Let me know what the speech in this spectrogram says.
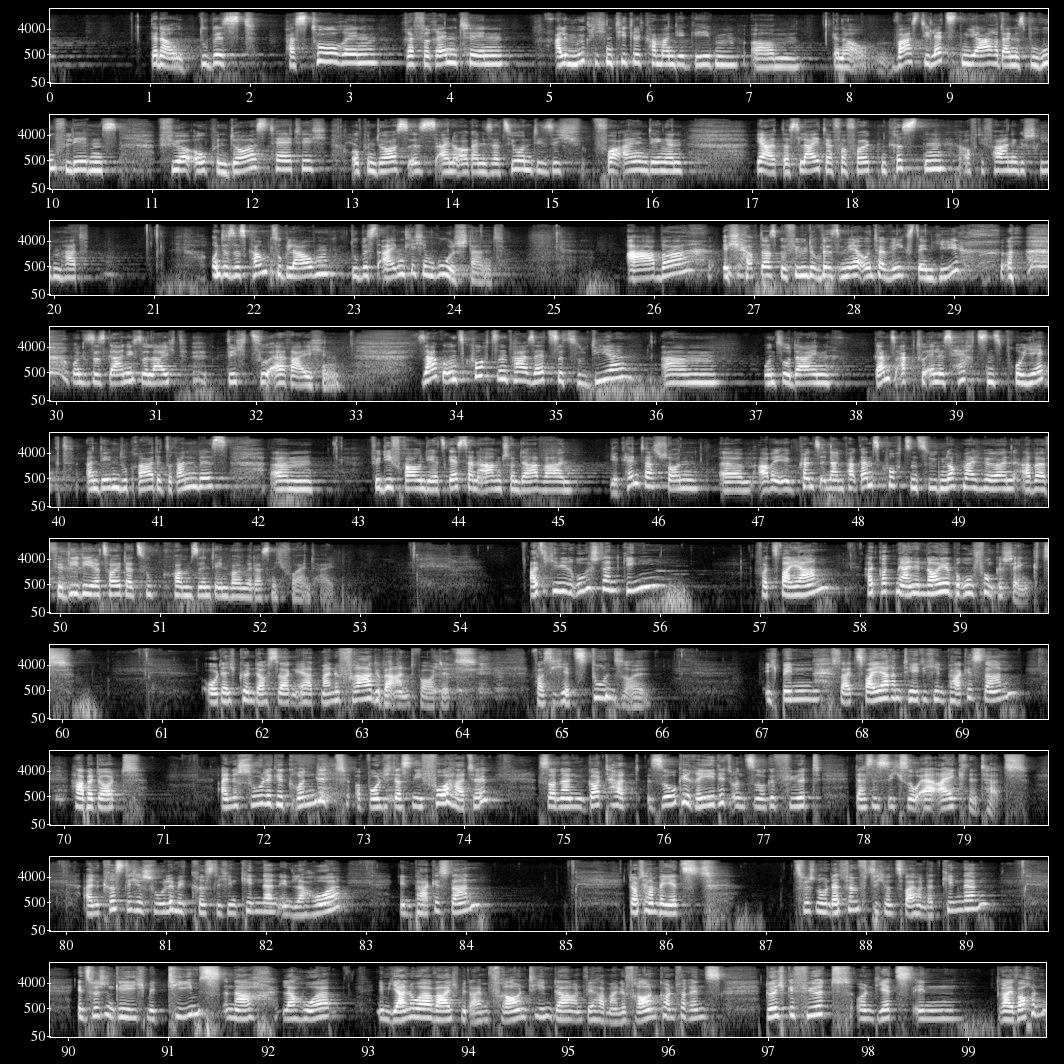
genau, du bist Pastorin, Referentin, alle möglichen Titel kann man dir geben. Ähm, genau, warst die letzten Jahre deines Berufslebens für Open Doors tätig. Open Doors ist eine Organisation, die sich vor allen Dingen ja, das Leid der verfolgten Christen auf die Fahne geschrieben hat. Und es ist kaum zu glauben, du bist eigentlich im Ruhestand. Aber ich habe das Gefühl, du bist mehr unterwegs denn je und es ist gar nicht so leicht, dich zu erreichen. Sag uns kurz ein paar Sätze zu dir ähm, und so dein ganz aktuelles Herzensprojekt, an dem du gerade dran bist. Ähm, für die Frauen, die jetzt gestern Abend schon da waren, Ihr kennt das schon, ähm, aber ihr könnt es in ein paar ganz kurzen Zügen nochmal hören. Aber für die, die jetzt heute dazugekommen sind, denen wollen wir das nicht vorenthalten. Als ich in den Ruhestand ging, vor zwei Jahren, hat Gott mir eine neue Berufung geschenkt. Oder ich könnte auch sagen, er hat meine Frage beantwortet, was ich jetzt tun soll. Ich bin seit zwei Jahren tätig in Pakistan, habe dort eine Schule gegründet, obwohl ich das nie vorhatte, sondern Gott hat so geredet und so geführt, dass es sich so ereignet hat. Eine christliche Schule mit christlichen Kindern in Lahore in Pakistan. Dort haben wir jetzt zwischen 150 und 200 Kindern. Inzwischen gehe ich mit Teams nach Lahore. Im Januar war ich mit einem Frauenteam da und wir haben eine Frauenkonferenz durchgeführt und jetzt in drei Wochen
